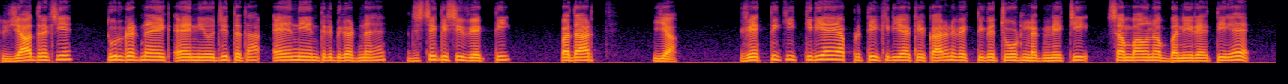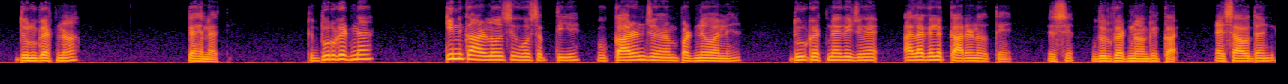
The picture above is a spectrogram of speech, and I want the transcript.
तो याद रखिए, दुर्घटना एक अनियोजित तथा अनियंत्रित घटना है, जिससे किसी व्यक्ति, पदार्थ या व्यक्ति की क्रिया या प्रतिक्रिया के कारण व्यक्ति को चोट लगने की संभावना बनी रहती है। दुर्घटना कहलाती तो दुर्घटना किन कारणों से हो सकती है? वो कारण जो है, हम पढ़ने वाले हैं। दुर्घटना के जो है अलग अलग कारण होते हैं। जैसे दुर्घटना के कारण असावधानी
